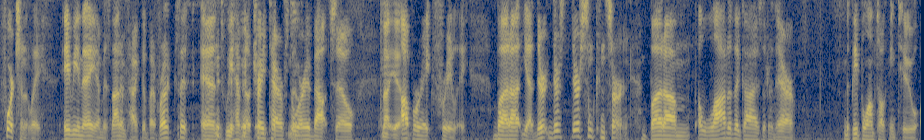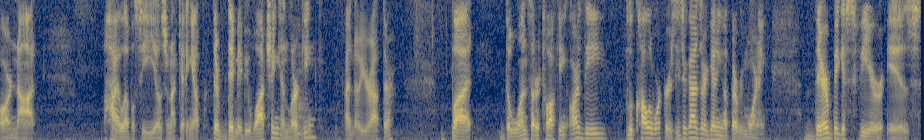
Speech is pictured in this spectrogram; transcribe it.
Fortunately, AV and AM is not impacted by Brexit, and we have no trade tariffs to worry about, so Not yet. operate freely. But uh, yeah, there, there's there's some concern. But um, a lot of the guys that are there, the people I'm talking to, are not high level CEOs. Are not getting up. They're, they may be watching and lurking. I know you're out there, but the ones that are talking are the blue collar workers. These are guys that are getting up every morning. Their biggest fear is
